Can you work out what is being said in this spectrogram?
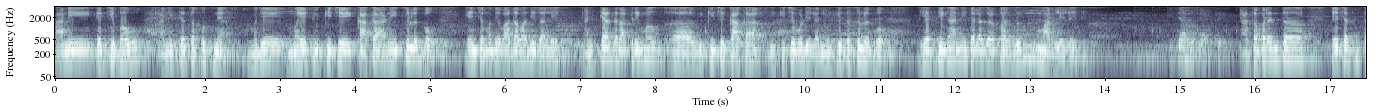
आणि त्यांचे भाऊ आणि त्यांचा पुतण्या म्हणजे मयत विकीचे काका आणि चुलत भाऊ यांच्यामध्ये वादावादी झाले. आणि त्याच रात्री मग विकीचे काका विकीचे वडील आणि विकीचा चुलत भाऊ या तिघांनी त्याला गळफास देऊन मारलेलं आहे ते. आतापर्यंत याच्यात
